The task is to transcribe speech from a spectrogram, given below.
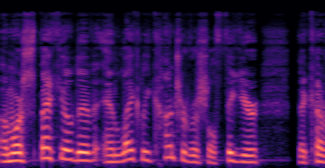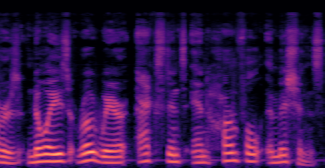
a more speculative and likely controversial figure that covers noise, road wear, accidents, and harmful emissions.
